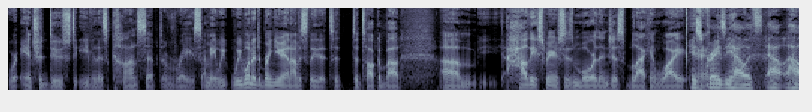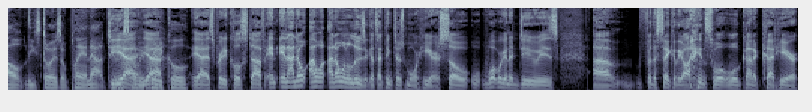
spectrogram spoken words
were introduced to even this concept of race. I mean, we, we wanted to bring you in, obviously, to, to, to talk about um, how the experience is more than just black and white. It's and- crazy how it's how how these stories are playing out too. yeah, gonna yeah, pretty cool. Yeah, it's pretty cool stuff. And and I don't I, want, I don't want to lose it because I think there's more here. So what we're gonna do is, um, for the sake of the audience, we'll we'll kind of cut here,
